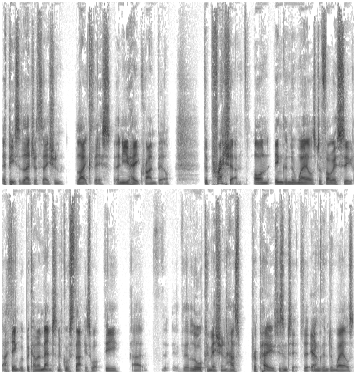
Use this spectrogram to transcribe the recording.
a piece of legislation like this, a new hate crime bill, the pressure on England and Wales to follow suit, I think, would become immense. And of course, that is what the uh, the, the, Law Commission has proposed, isn't it? That yeah. England and Wales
